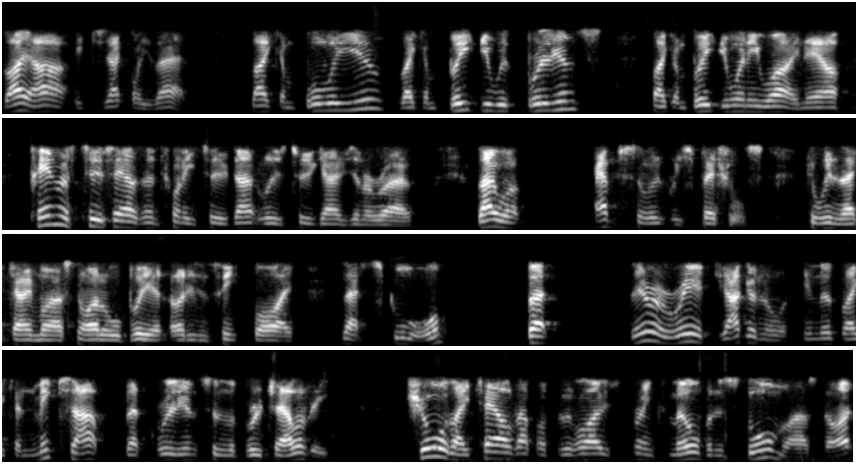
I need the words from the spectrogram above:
They are exactly that. They can bully you. They can beat you with brilliance. They can beat you anyway. Now, Penrith 2022 don't lose two games in a row. They were absolutely specials to win that game last night, albeit I didn't think by that score. But they're a rare juggernaut in that they can mix up that brilliance and the brutality. Sure, they towed up a below strength Melbourne Storm last night,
